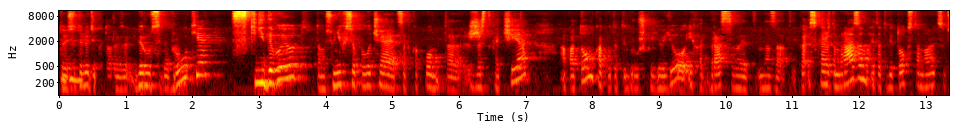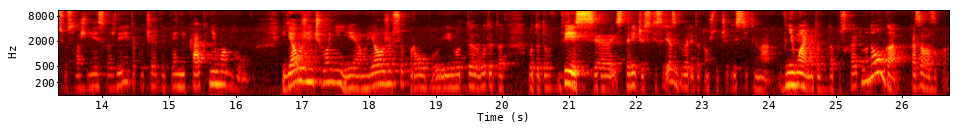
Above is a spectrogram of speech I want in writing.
То есть mm-hmm. это люди, которые берут себя в руки, скидывают, то есть у них все получается в каком-то жесткаче, а потом, как вот эта игрушка йо-йо, их отбрасывает назад. И с каждым разом этот виток становится все сложнее и сложнее, и такой человек говорит, я никак не могу. И я уже ничего не ем, я уже все пробую. И вот, э, вот, это, вот это весь э, исторический срез говорит о том, что человек действительно внимания туда пускает много, казалось бы,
